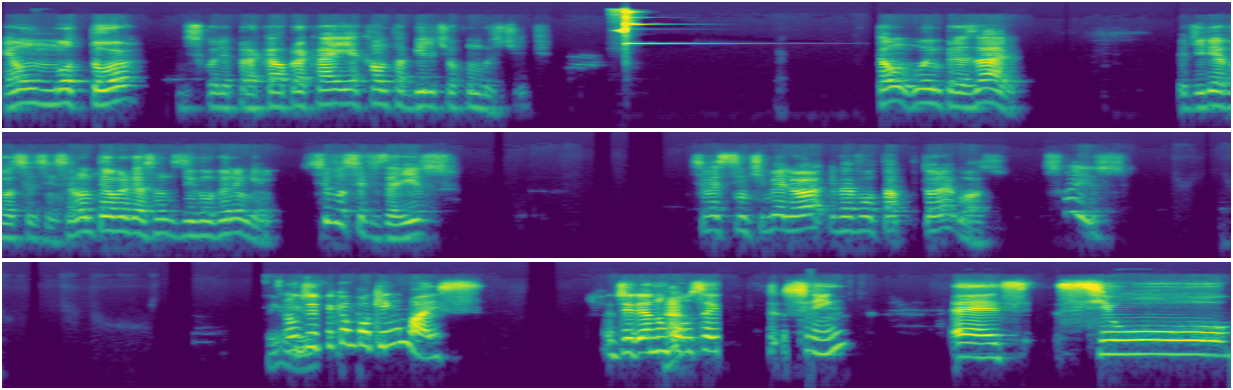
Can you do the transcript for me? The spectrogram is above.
é um motor de escolha para cá ou para cá e accountability é o combustível. Então, o empresário, eu diria a você assim: você não tem obrigação de desenvolver ninguém. Se você fizer isso, você vai se sentir melhor e vai voltar para o seu negócio. Só isso. Eu diria que é um pouquinho mais. Eu diria num é? conceito, sim. É, se o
